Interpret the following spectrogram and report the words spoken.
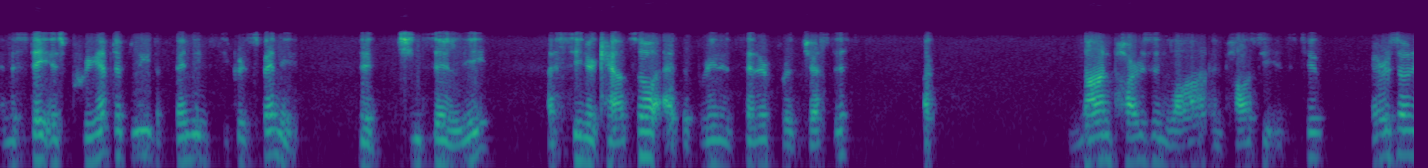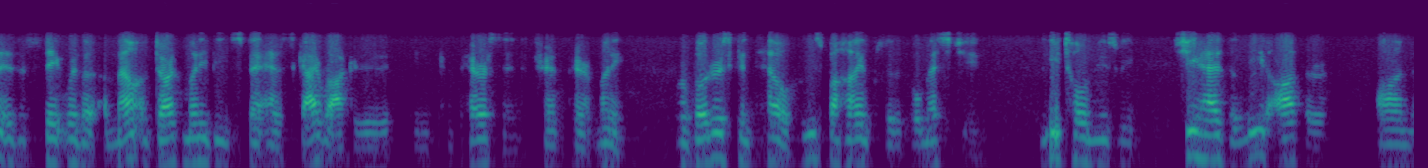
and the state is preemptively defending secret spending. The Chisun Lee, a senior counsel at the Brennan Center for Justice, a nonpartisan law and policy institute, Arizona is a state where the amount of dark money being spent has skyrocketed in comparison to transparent money, where voters can tell who's behind political messaging. Lee told Newsweek she has the lead author on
